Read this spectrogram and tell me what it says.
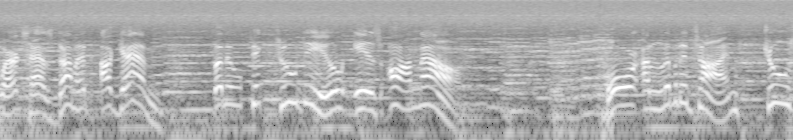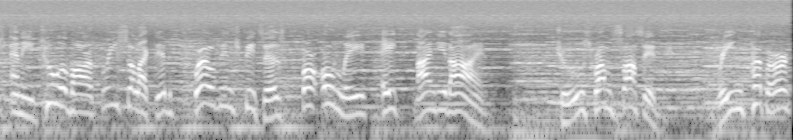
Works has done it again. The new Pick 2 deal is on now. For a limited time, choose any two of our three selected 12-inch pizzas for only $8.99. Choose from sausage, green pepper,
